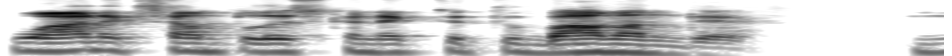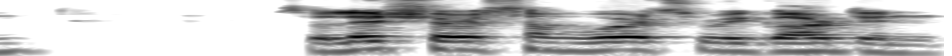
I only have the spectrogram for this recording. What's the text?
one example is connected to Bhamandev. Hmm? So let's share some words regarding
